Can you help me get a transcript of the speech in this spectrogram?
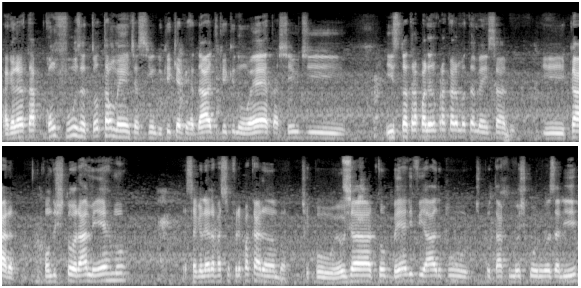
a galera tá confusa totalmente, assim, do que, que é verdade, o que, que não é, tá cheio de. E isso tá atrapalhando pra caramba também, sabe? E, cara, quando estourar mesmo, essa galera vai sofrer pra caramba. Tipo, eu já tô bem aliviado por, tipo, estar tá com meus coroas ali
